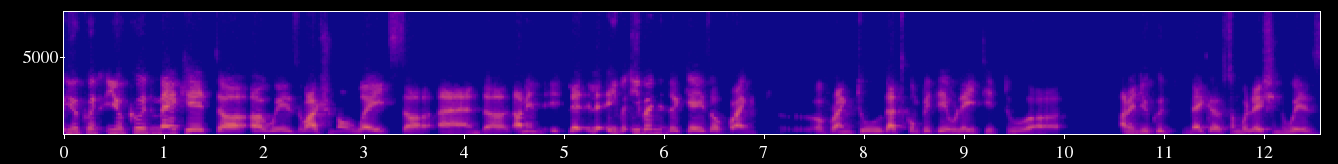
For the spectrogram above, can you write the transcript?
you could you could make it uh, uh, with rational weights, uh, and uh, I mean it, even in the case of rank of rank two, that's completely related to. Uh, I mean, you could make some relation with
